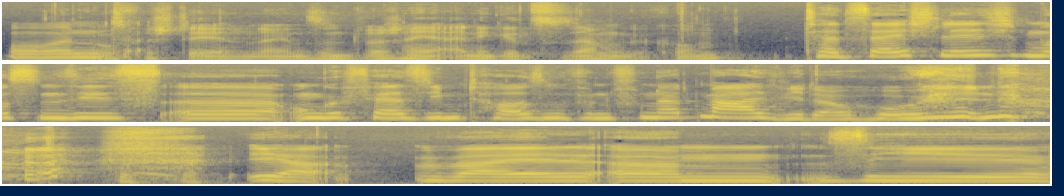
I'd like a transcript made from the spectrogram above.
Und oh, verstehe. Und dann sind wahrscheinlich einige zusammengekommen. Tatsächlich mussten sie es äh, ungefähr 7500 Mal wiederholen. ja, weil ähm, sie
